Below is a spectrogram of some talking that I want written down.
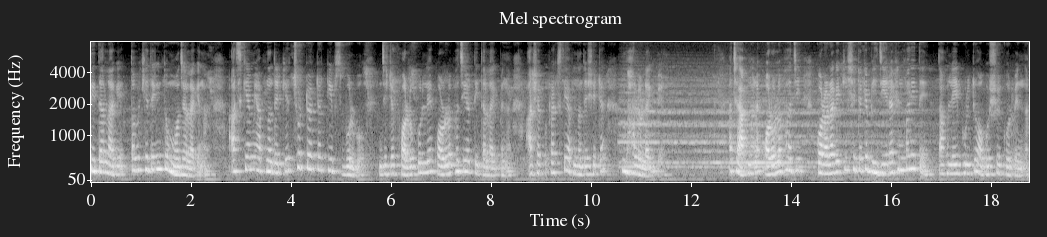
তিতা লাগে, তবে খেতে কিন্তু মজা লাগে না। আজকে আমি আপনাদেরকে ছোট্ট একটা টিপস বলব, যেটা ফলো করলে করলা ভাজি আর তিতা লাগবে না। আশা রাখছি আপনাদের সেটা ভালো লাগবে। আচ্ছা আপনারা করলা ভাজি করার আগে কি সেটাকে ভিজিয়ে রাখেন পানিতে? তাহলে এই ভুলটি অবশ্যই করবেন না।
